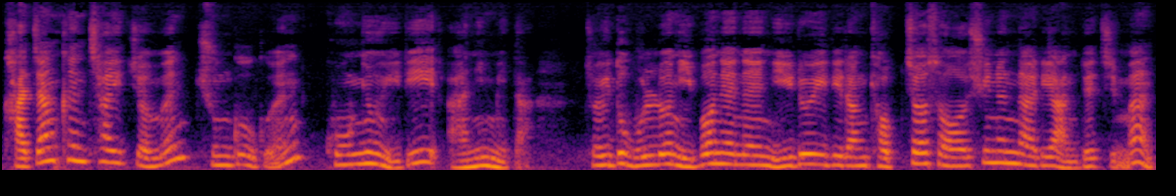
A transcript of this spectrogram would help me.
가장 큰 차이점은 중국은 공휴일이 아닙니다. 저희도 물론 이번에는 일요일이랑 겹쳐서 쉬는 날이 안 되지만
